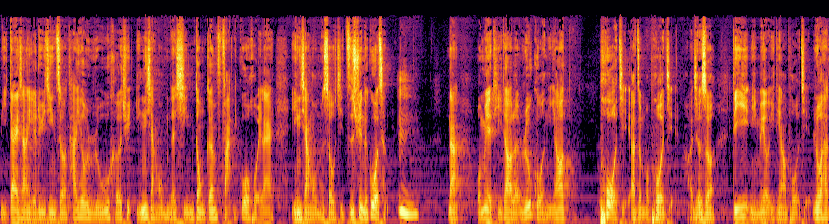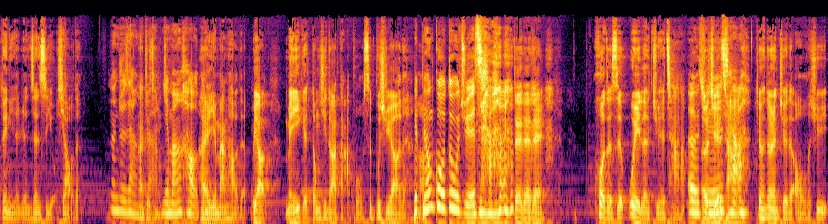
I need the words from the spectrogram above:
你戴上一个滤镜之后，它又如何去影响我们的行动，跟反过回来影响我们收集资讯的过程，嗯，那我们也提到了，如果你要破解要怎么破解啊？就是说，第一，你没有一定要破解。如果它对你的人生是有效的，那就这样，那就这样，也蛮好的，哎也蛮好的。不要每一个东西都要打破，是不需要的，也不用过度觉察。对对对，或者是为了觉察而觉察。就很多人觉得，哦，我去。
